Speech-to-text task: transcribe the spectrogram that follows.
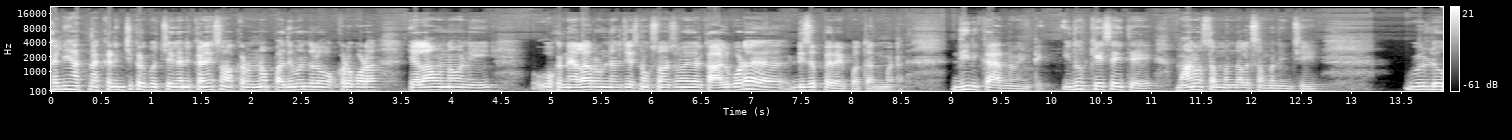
కానీ అతను అక్కడి నుంచి ఇక్కడికి వచ్చే కానీ కనీసం అక్కడ ఉన్న పది మందిలో ఒక్కడు కూడా ఎలా ఉన్నామని ఒక నెల రెండు నెలలు చేసిన ఒక సంవత్సరం అయితే వాళ్ళు కూడా డిసప్పేర్ అయిపోతారు అనమాట దీనికి కారణం ఏంటి? ఇదో కేసు అయితే మానవ సంబంధాలకు సంబంధించి వీళ్ళు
